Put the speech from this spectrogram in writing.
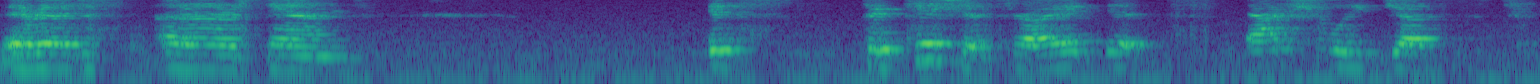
Maybe I just I don't understand. It's fictitious, right? It's actually just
